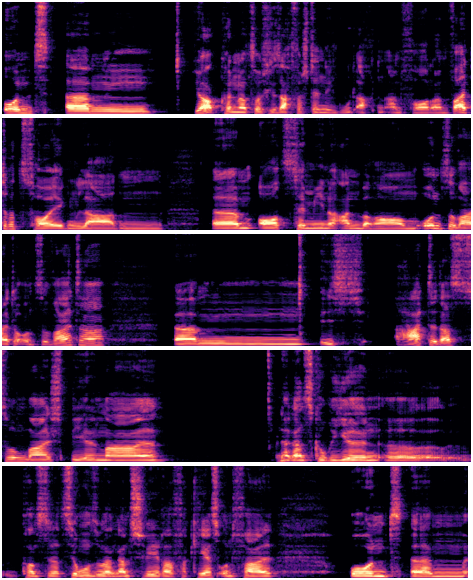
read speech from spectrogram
Und ähm, ja, können dann zum Beispiel Sachverständigengutachten anfordern, weitere Zeugen laden, ähm, Ortstermine anberaumen und so weiter und so weiter. Ähm, ich hatte das zum Beispiel mal einer ganz skurrilen äh, Konstellation, sogar ein ganz schwerer Verkehrsunfall. Und ähm,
